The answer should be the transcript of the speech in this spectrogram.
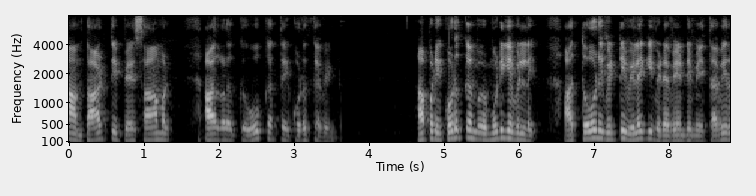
நாம் தாழ்த்தி பேசாமல் அவர்களுக்கு ஊக்கத்தை கொடுக்க வேண்டும். அப்படி கொடுக்க முடியவில்லை. அத்தோடு விட்டு விலகிவிட வேண்டுமே தவிர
